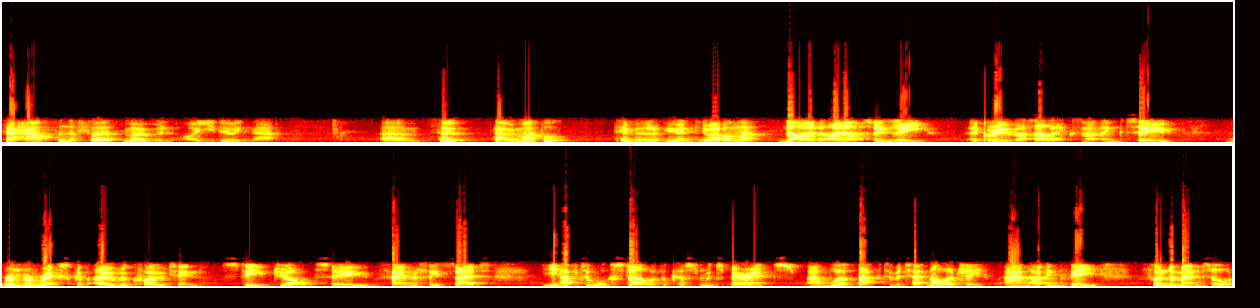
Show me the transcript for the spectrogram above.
So how from the first moment are you doing that? Um, so that would be my thoughts. Tim, know if you have anything to add on that? No, I'd, I'd absolutely agree with that, Alex. And I think to run the risk of overquoting Steve Jobs, who famously said, you have to start with the customer experience and work back to the technology. And I think the fundamental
